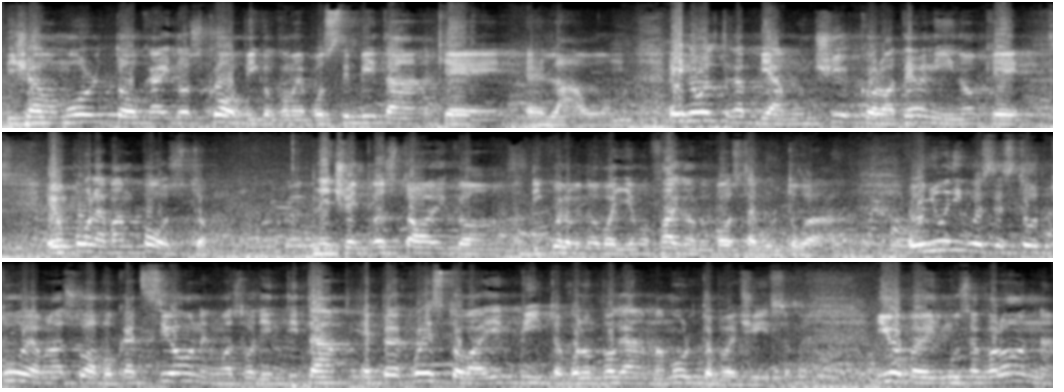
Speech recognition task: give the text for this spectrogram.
diciamo molto caleidoscopico come possibilità che è l'Aurum. E inoltre abbiamo un circolo a Ternino che è un po' un avamposto nel centro storico di quello che noi vogliamo fare come proposta culturale. Ognuna di queste strutture ha una sua vocazione, una sua identità e per questo va riempito con un programma molto preciso. Io per il Museo Colonna,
